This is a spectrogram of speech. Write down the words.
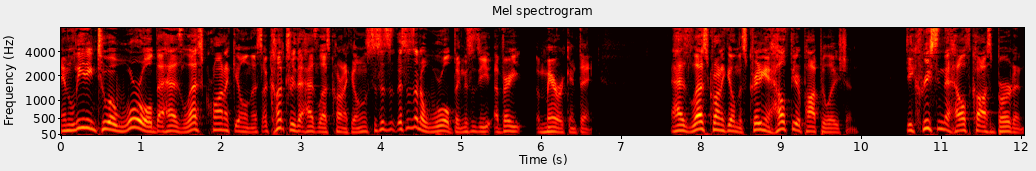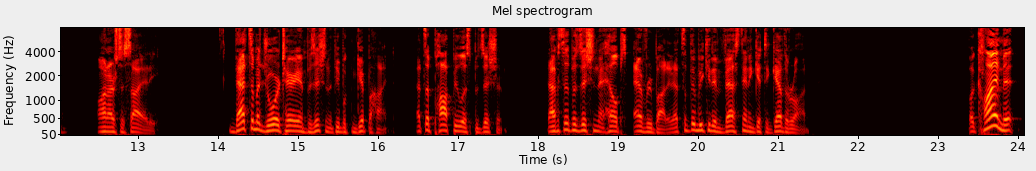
and leading to a world that has less chronic illness, a country that has less chronic illness. This, is, this isn't a world thing. This is a, very American thing. It has less chronic illness, creating a healthier population, decreasing the health cost burden on our society. That's a majoritarian position that people can get behind. That's a populist position. That's a position that helps everybody. That's something we can invest in and get together on. But climate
